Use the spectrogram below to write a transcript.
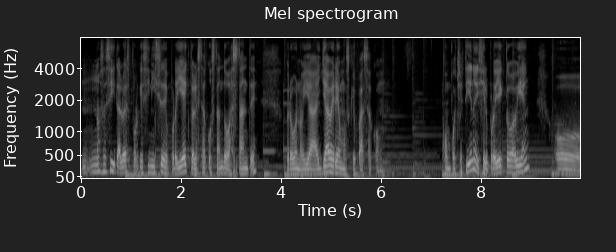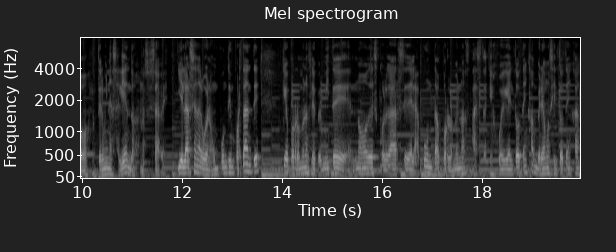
no sé si tal vez porque ese inicio de proyecto le está costando bastante. Pero bueno, ya, ya veremos qué pasa con, con Pochettino y si el proyecto va bien o termina saliendo, no se sabe. Y el Arsenal, bueno, un punto importante que por lo menos le permite no descolgarse de la punta, por lo menos hasta que juegue el Tottenham. Veremos si el Tottenham,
